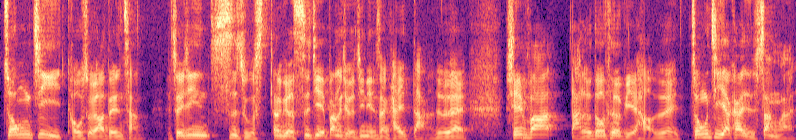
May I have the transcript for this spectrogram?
中继投手要登场。最近世足那个世界棒球经典赛开始打，对不对？先发打的都特别好，对不对？中继要开始上来，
